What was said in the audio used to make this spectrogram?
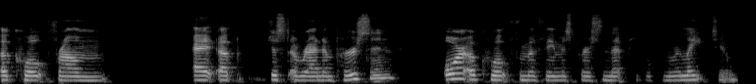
a quote from a, a, just a random person or a quote from a famous person that people can relate to,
